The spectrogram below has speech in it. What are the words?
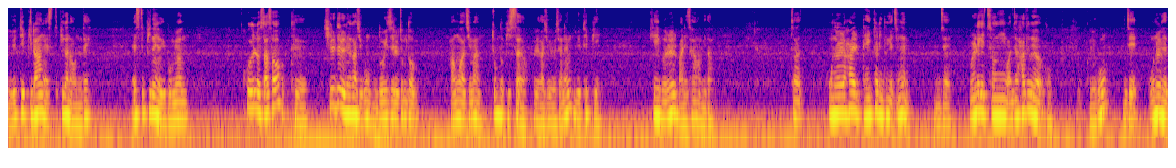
UTP랑 STP가 나오는데 STP는 여기 보면 코일로 싸서 그 실드를 해가지고 노이즈를 좀 더 방어하지만 좀 더 비싸요. 그래가지고 요새는 UTP 케이블을 많이 사용합니다. 자 오늘 할 데이터 링크 계층은 이제 원래 계층이 완전 하드웨어고 그리고 이제 오늘 배-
